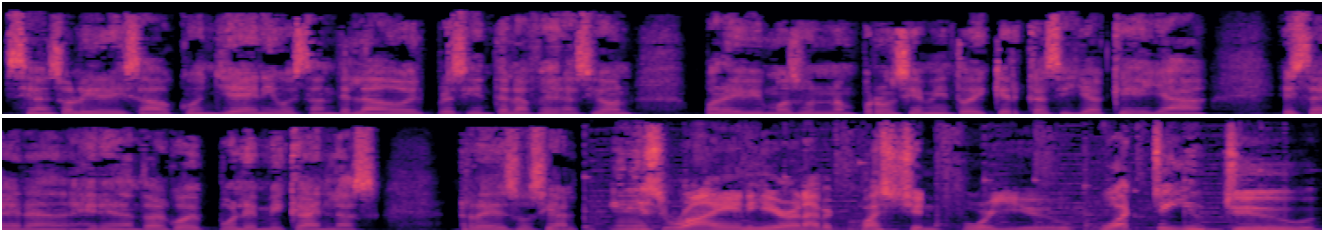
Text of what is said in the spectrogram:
se han solidarizado con Jenny o están del lado del presidente de la federación. Por ahí vimos un, pronunciamiento de Iker Casilla que ya está generando algo de polémica en las redes sociales. It Ryan here and I have a question for you. What do you do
